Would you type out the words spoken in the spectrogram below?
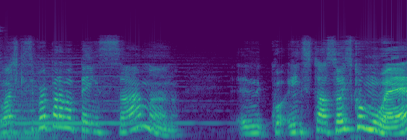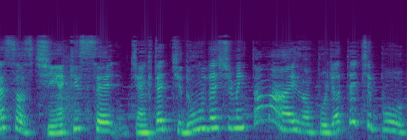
Eu acho que se for parar pra pensar, mano, em situações como essas, tinha que ser, tinha que ter tido um investimento a mais, não podia ter tipo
